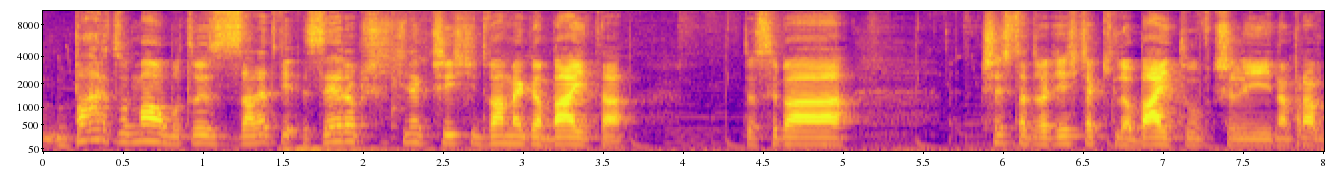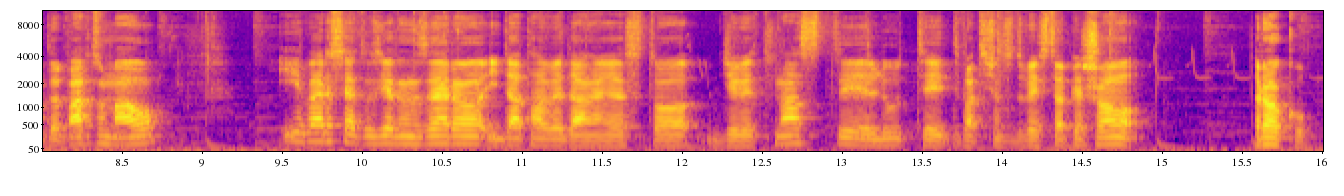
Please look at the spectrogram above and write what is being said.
bardzo mało, bo to jest zaledwie 0,32 MB. To jest chyba 320 KB, czyli naprawdę bardzo mało. I wersja to jest 1.0 i data wydania jest to 19 luty 2021 roku.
